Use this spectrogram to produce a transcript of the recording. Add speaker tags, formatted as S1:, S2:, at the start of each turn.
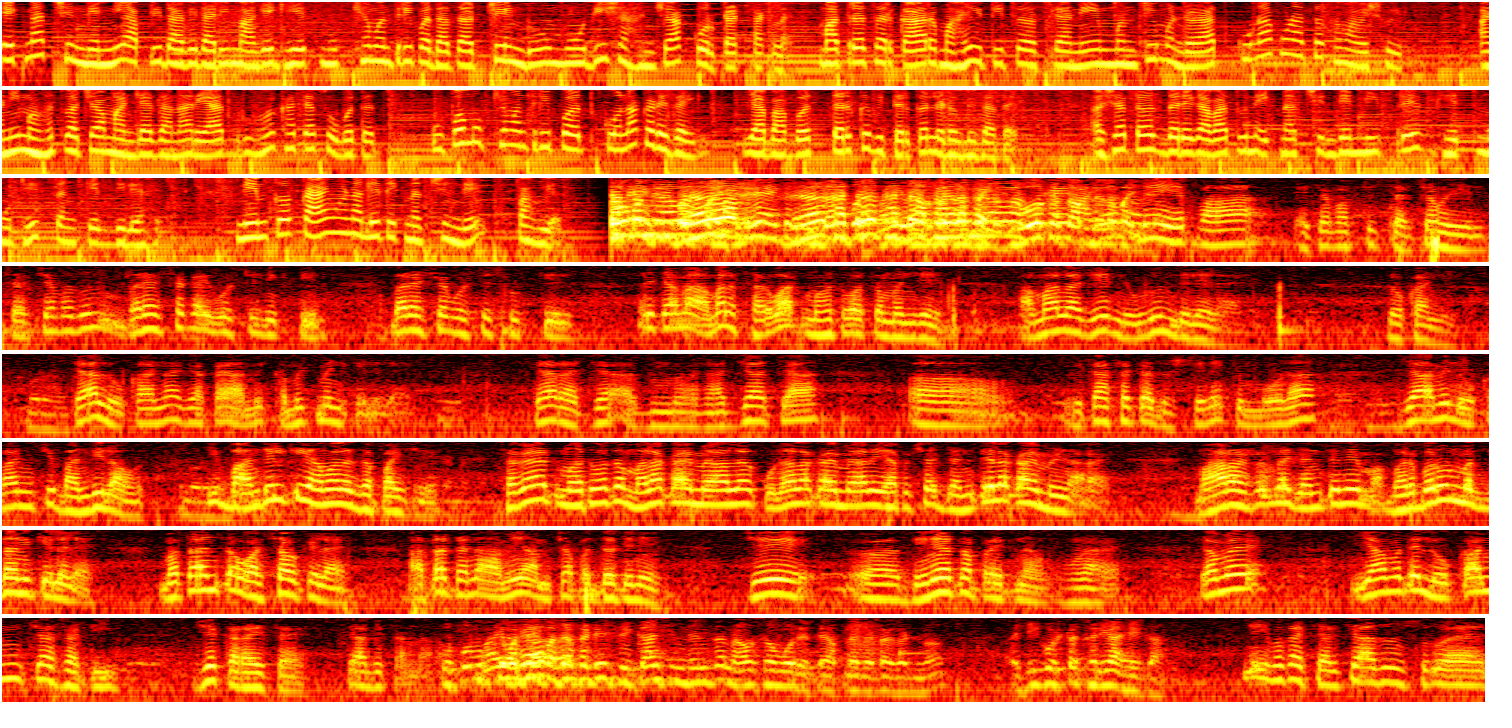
S1: एकनाथ शिंदेंनी आपली दावेदारी मागे घेत मुख्यमंत्री पदाचा चेंडू मोदी शहांच्या कोर्टात टाकलाय. मात्र सरकार महायुतीचं असल्याने मंत्रिमंडळात कुणाकुणाचा समावेश होईल? आणि महत्त्वाच्या मानल्या जाणाऱ्या गृह खात्यासोबतच उपमुख्यमंत्रीपद कोणाकडे जाईल? याबाबत तर्कवितर्क लढवले जात आहेत. अशातच दरेगावातून एकनाथ शिंदेंनी प्रेस घेत मोठे संकेत दिले आहेत. नेमकं काय म्हणालेत एकनाथ शिंदे? पाहूयात.
S2: याच्या बाबतीत चर्चा होईल. चर्चेमधून बऱ्याचशा काही गोष्टी निघतील बऱ्याचशा गोष्टी सुटतील. आणि त्यामुळे आम्हाला सर्वात महत्वाचं म्हणजे आम्हाला जे निवडून दिलेलं आहे लोकांनी त्या लोकांना ज्या काही आम्ही कमिटमेंट केलेल्या आहेत त्या राज्या राज्याच्या विकासाच्या दृष्टीने किंबहुना ज्या आम्ही लोकांची बांधील आहोत ती बांधिलकी आम्हाला जपायची आहे. सगळ्यात महत्वाचं मला काय मिळालं कुणाला काय मिळालं यापेक्षा जनतेला काय मिळणार आहे? महाराष्ट्रातल्या जनतेने भरभरून मतदान केलेलं आहे. मतांचा वर्षाव केला आहे आता त्यांना आम्ही आमच्या पद्धतीने जे देण्याचा प्रयत्न होणार आहे. त्यामुळे यामध्ये लोकांच्यासाठी जे करायचं आहे ते आम्ही करणार आहोत.
S3: उपमुख्यमंत्री पदासाठी श्रीकांत शिंदेचं नाव समोर येते आपल्या गटाकडनं. ही गोष्ट खरी आहे का?
S2: नाही बघा चर्चा अजून सुरू आहे.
